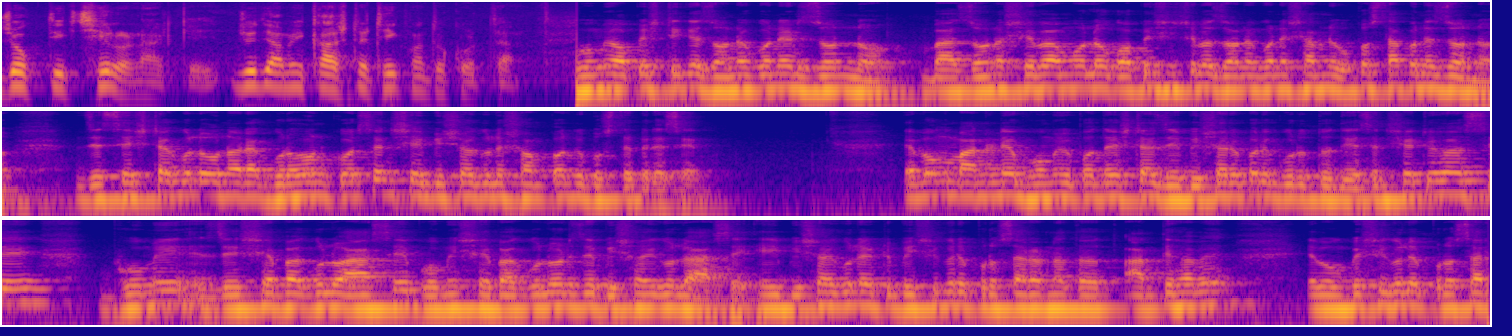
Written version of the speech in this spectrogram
যৌক্তিক ছিল না আর কি যদি আমি কাজটা ঠিক মতো করতাম। ভূমি অফিসটিকে জনগণের জন্য বা জনসেবামূলক অফিস হিসেবে জনগণের সামনে উপস্থাপনের জন্য যে চেষ্টাগুলো ওনারা গ্রহণ করছেন, সেই বিষয়গুলো সম্পর্কে বুঝতে পেরেছেন। এবং মাননীয় ভূমি উপদেষ্টা যে বিষয়ের উপরে গুরুত্ব দিয়েছেন, সেটি হচ্ছে ভূমি যে সেবাগুলো আছে, ভূমি সেবাগুলোর যে বিষয়গুলো আছে, এই বিষয়গুলো একটু বেশি করে প্রচারণা আনতে হবে এবং বেশি করে প্রচার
